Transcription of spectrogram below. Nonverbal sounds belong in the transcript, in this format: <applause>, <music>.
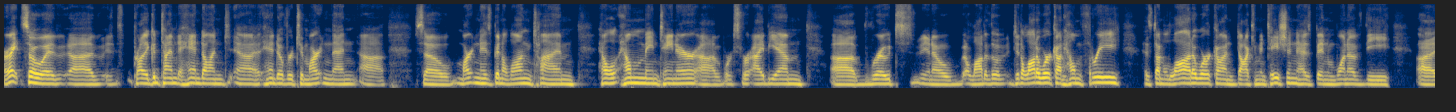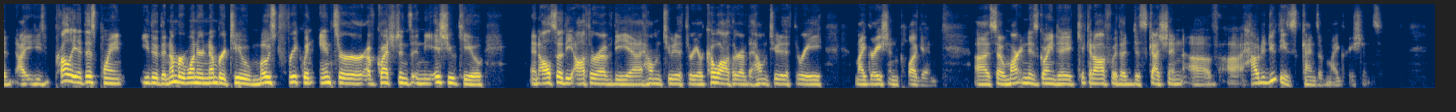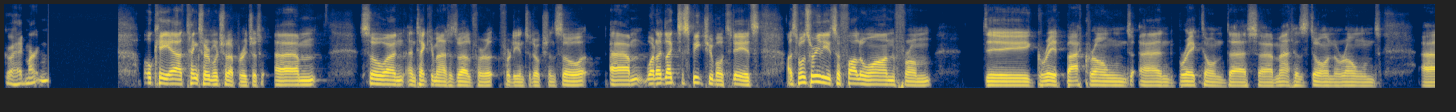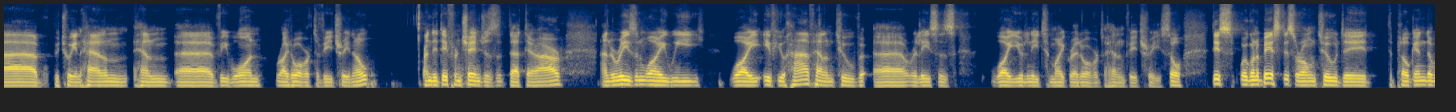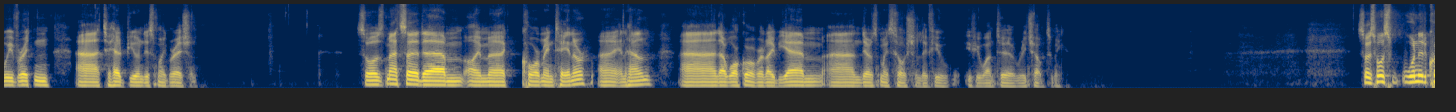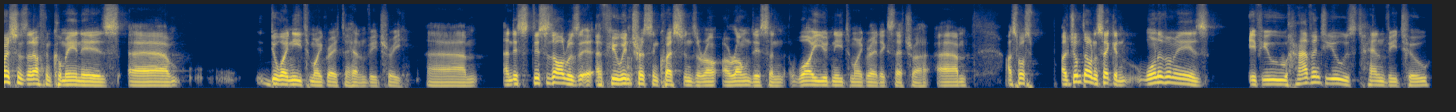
All right, so uh, uh, it's probably a good time to hand on uh, hand over to Martin then. Uh, so Martin has been a long time Hel- Helm maintainer, uh, works for IBM, uh, wrote you know a lot of the did a lot of work on Helm three, has done a lot of work on documentation, has been one of the he's probably at this point either the number one or number two most frequent answerer of questions in the issue queue, and also the author of the Helm two to three or co-author of the Helm two to three migration plugin. Uh, so Martin is going to kick it off with a discussion of uh, how to do these kinds of migrations. Go ahead, Martin. Okay, yeah, thanks very much for that, Bridget. Um, so, and, and thank you, Matt, as well for for the introduction. So, um, what I'd like to speak to you about today, it's I suppose really it's a follow on from the great background and breakdown that uh, Matt has done around uh, between Helm Helm uh, V1 right over to V3 now and the different changes that there are, and the reason why we why if you have Helm 2 uh, releases, why you'll need to migrate over to Helm v3. So this we're going to base this around to the the plugin that we've written uh, to help you in this migration. So as Matt said, um, I'm a core maintainer uh, in Helm, and I work over at IBM. And there's my social if you if you want to reach out to me. So I suppose one of the questions that often come in is, um, do I need to migrate to Helm v3? Um, and this this is always a, a, few interesting questions around around this and why you'd need to migrate, etc. Um, I suppose I'll jump down a second. One of them is if you haven't used Helm v2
